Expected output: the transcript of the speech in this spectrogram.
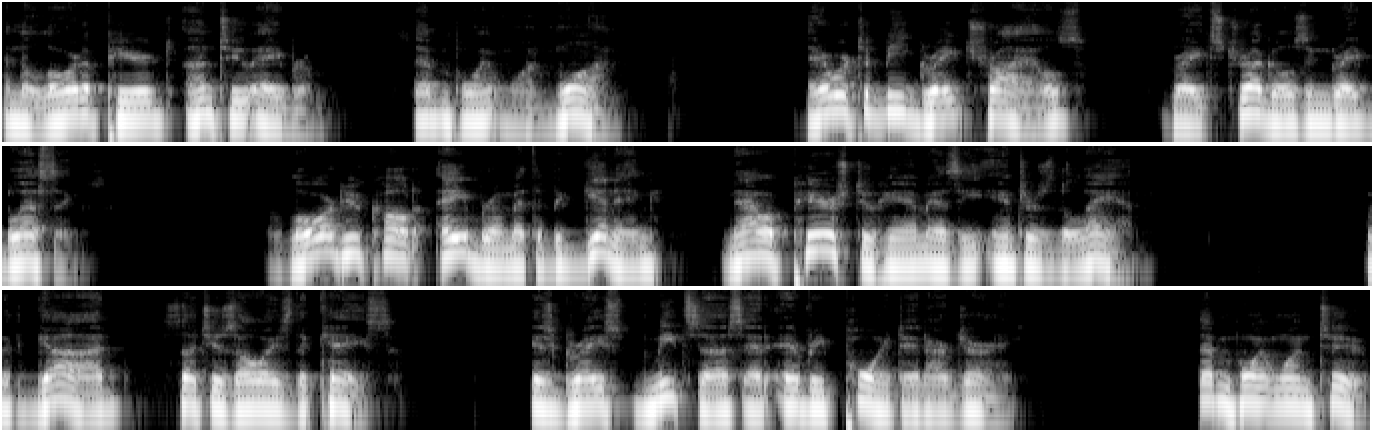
And the Lord appeared unto Abram. 7.11 There were to be great trials, great struggles, and great blessings. The Lord who called Abram at the beginning now appears to him as he enters the land. With God, such is always the case. His grace meets us at every point in our journey. 7.12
